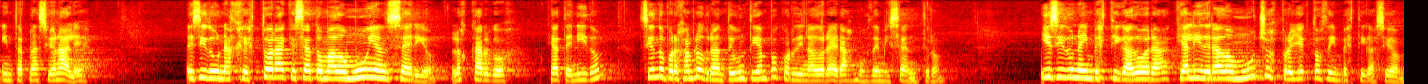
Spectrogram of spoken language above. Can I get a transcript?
internacionales. He sido una gestora que se ha tomado muy en serio los cargos que ha tenido, siendo, por ejemplo, durante un tiempo coordinadora Erasmus de mi centro. Y he sido una investigadora que ha liderado muchos proyectos de investigación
